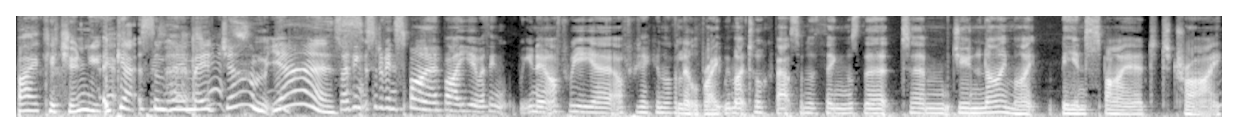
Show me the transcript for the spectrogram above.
buy a kitchen, you get, get some homemade yes. jam. Yes. So I think sort of inspired by you. I think you know after we uh, after we take another little break, we might talk about some of the things that um, June and I might be inspired to try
